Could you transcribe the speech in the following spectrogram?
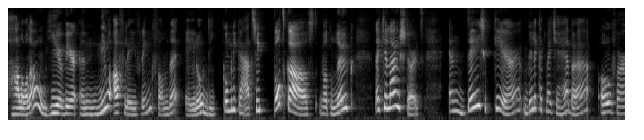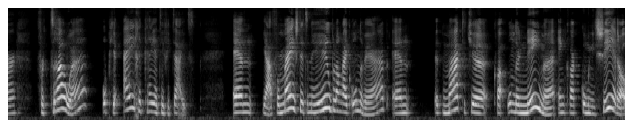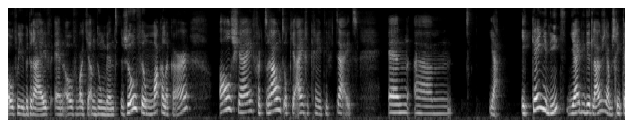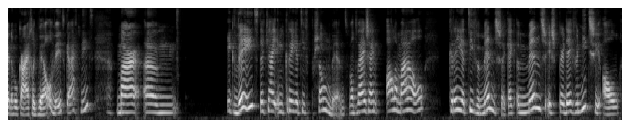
Hallo, hallo. Hier weer een nieuwe aflevering van de Elodie Communicatie Podcast. Wat leuk dat je luistert. En deze keer wil ik het met je hebben over vertrouwen op je eigen creativiteit. En ja, voor mij is dit een heel belangrijk onderwerp. En het maakt het je qua ondernemen en qua communiceren over je bedrijf en over wat je aan het doen bent zoveel makkelijker als jij vertrouwt op je eigen creativiteit. En um, ja, ik ken je niet. Jij die dit luistert, ja, misschien kennen we elkaar eigenlijk wel, weet ik eigenlijk niet. Maar um, ik weet dat jij een creatief persoon bent. Want wij zijn allemaal creatieve mensen. Kijk, een mens is per definitie al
